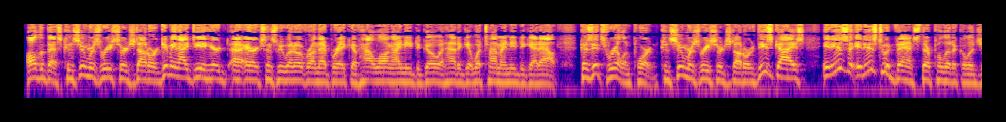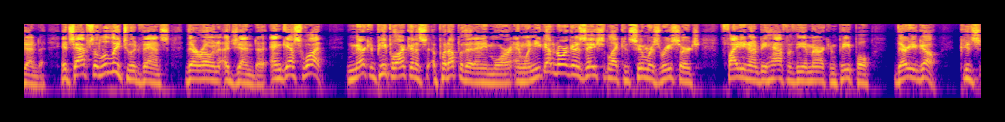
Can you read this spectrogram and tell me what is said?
All the best. Consumersresearch.org. Give me an idea here, uh, Eric, since we went over on that break of how long I need to go and how to get, what time I need to get out. Because it's real important. Consumersresearch.org. These guys, it is, it is to advance their political agenda. It's absolutely to advance their own agenda. And guess what? American people aren't going to put up with it anymore. And when you got an organization like Consumers Research fighting on behalf of the American people, there you go. Cons-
